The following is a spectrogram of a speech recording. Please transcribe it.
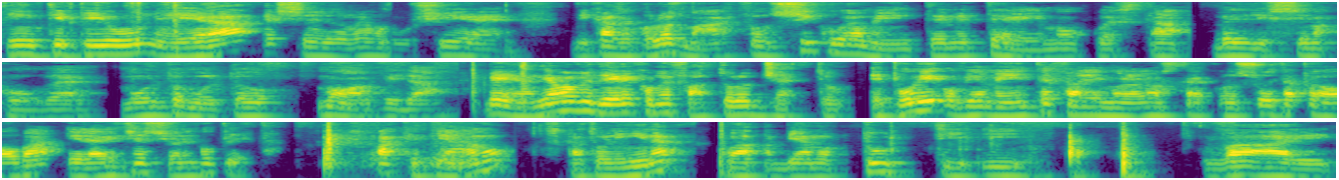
in TPU nera e se dovremo uscire di casa con lo smartphone sicuramente metteremo questa bellissima cover molto molto morbida. Bene andiamo a vedere come è fatto l'oggetto. E poi ovviamente faremo la nostra consueta prova e la recensione completa. Spacchettiamo scatolina. Qua abbiamo tutti i vari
